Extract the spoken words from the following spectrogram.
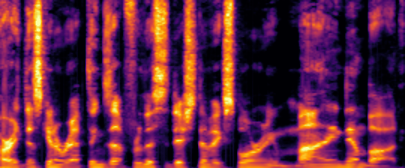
All right, that's going to wrap things up for this edition of Exploring Mind and Body.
